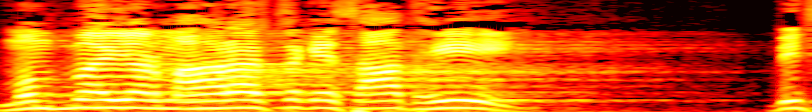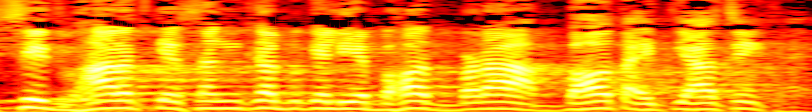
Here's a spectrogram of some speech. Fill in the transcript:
मुंबई और महाराष्ट्र के साथ ही विकसित भारत के संकल्प के लिए बहुत बड़ा, बहुत ऐतिहासिक है।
